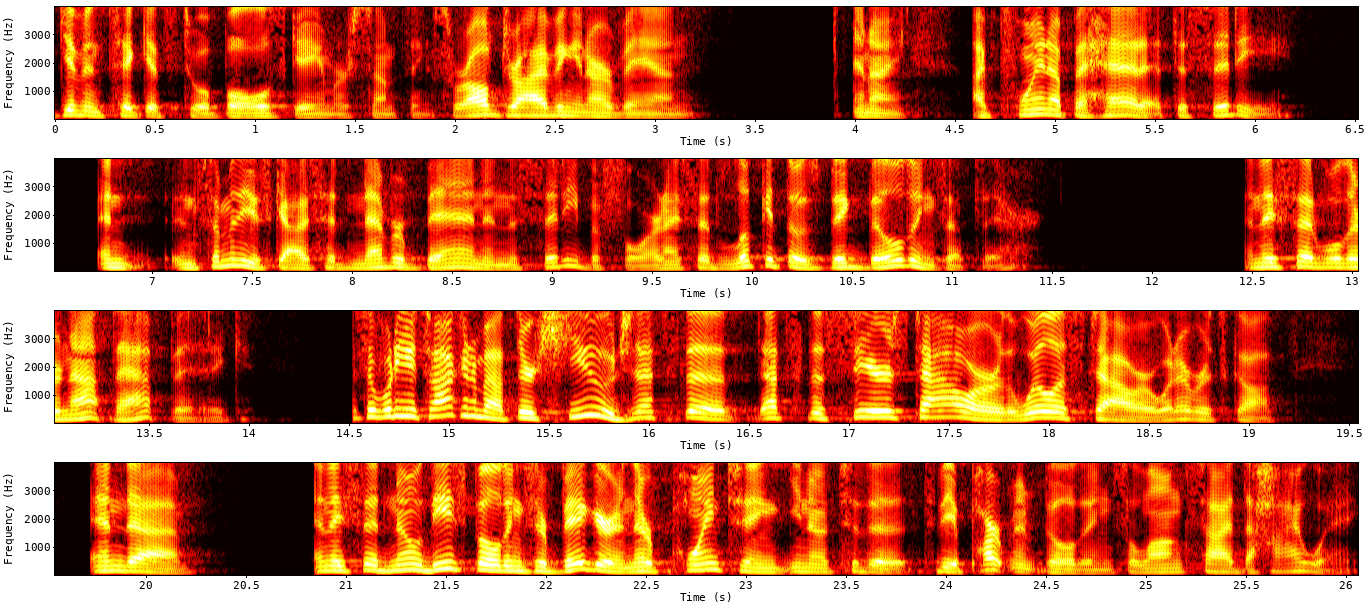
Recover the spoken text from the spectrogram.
given tickets to a Bulls game or something. So we're all driving in our van. And I, I point up ahead at the city. And, and some of these guys had never been in the city before. And I said, Look at those big buildings up there. And they said, Well, they're not that big. I said, What are you talking about? They're huge. That's the, that's the Sears Tower the Willis Tower, whatever it's called. And, uh, and they said, no, these buildings are bigger. And they're pointing, you know, to the, to the apartment buildings alongside the highway,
